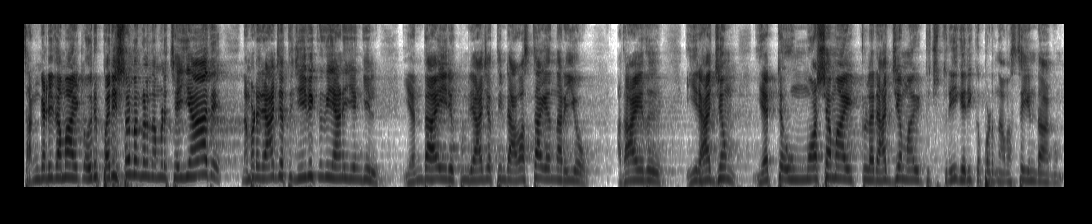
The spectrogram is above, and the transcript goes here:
സംഘടിതമായിട്ടുള്ള ഒരു പരിശ്രമങ്ങൾ നമ്മൾ ചെയ്യാതെ നമ്മുടെ രാജ്യത്ത് ജീവിക്കുകയാണ് എങ്കിൽ എന്തായിരിക്കും രാജ്യത്തിന്റെ അവസ്ഥ എന്നറിയോ? അതായത് ഈ രാജ്യം ഏറ്റവും മോശമായിട്ടുള്ള രാജ്യമായിട്ട് ചിത്രീകരിക്കപ്പെടുന്ന അവസ്ഥയുണ്ടാകും.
